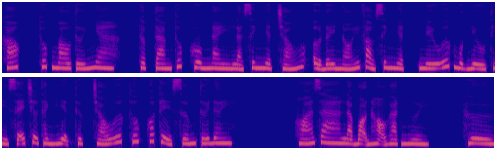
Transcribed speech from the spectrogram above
Khóc, thúc mau tới nha, Thập tam thúc hôm nay là sinh nhật cháu, ở đây nói vào sinh nhật, nếu ước một điều thì sẽ trở thành hiện thực cháu ước thúc có thể sớm tới đây. Hóa ra là bọn họ gạt người. Hừ,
